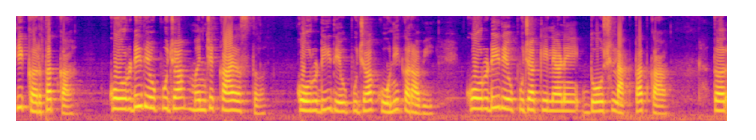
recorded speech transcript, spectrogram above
ही करतात का? कोरडी देवपूजा म्हणजे काय असतं? कोरडी देवपूजा कोणी करावी? कोरडी देवपूजा केल्याने दोष लागतात का? तर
